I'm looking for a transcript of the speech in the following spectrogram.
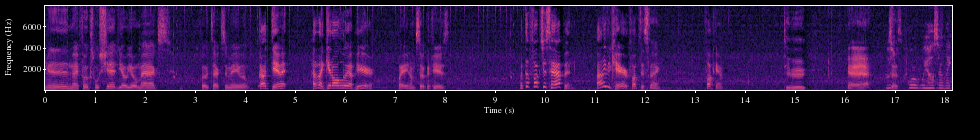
Eh, my folks will shit. Yo, yo, Max. Chloe texted me. God damn it. How did I get all the way up here? Wait, I'm so confused. What the fuck just happened? I don't even care. Fuck this thing. Fuck him. TV. Yeah. Those this? poor whales are like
